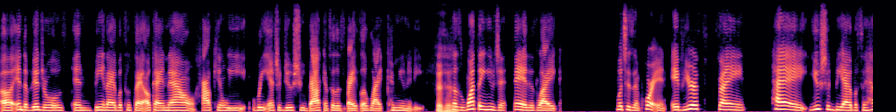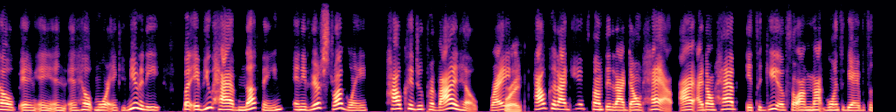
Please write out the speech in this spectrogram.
uh, individuals and being able to say, okay, now how can we reintroduce you back into the space of like community? Because mm-hmm. one thing you just said is like, which is important. If you're saying, hey, you should be able to help and, and, and help more in community, but if you have nothing and if you're struggling, how could you provide help? right? Right. How could I give something that I don't have? I, I don't have it to give, so I'm not going to be able to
